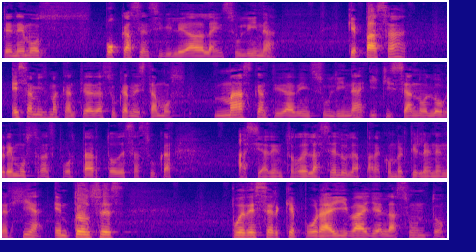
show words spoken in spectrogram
Tenemos poca sensibilidad a la insulina. ¿Qué pasa? Esa misma cantidad de azúcar necesitamos más cantidad de insulina y quizá no logremos transportar todo ese azúcar hacia dentro de la célula para convertirla en energía. Entonces, puede ser que por ahí vaya el asunto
